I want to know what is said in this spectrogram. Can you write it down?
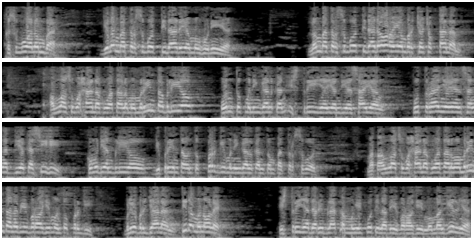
ke sebuah lembah. Di lembah tersebut tidak ada yang menghuninya. Lembah tersebut tidak ada orang yang bercocok tanam. Allah Subhanahu wa taala memerintah beliau untuk meninggalkan istrinya yang dia sayang, putranya yang sangat dia kasihi. Kemudian beliau diperintah untuk pergi meninggalkan tempat tersebut. Maka Allah Subhanahu wa taala memerintah Nabi Ibrahim untuk pergi. Beliau berjalan, tidak menoleh. Istrinya dari belakang mengikuti Nabi Ibrahim, memanggilnya.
